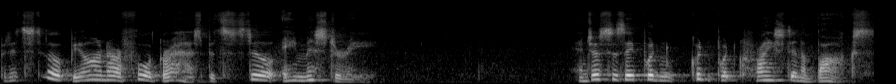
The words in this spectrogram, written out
But it's still beyond our full grasp. It's still a mystery. And just as they couldn't, put Christ in a box,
